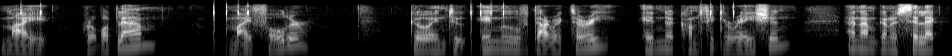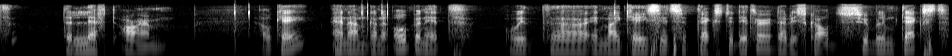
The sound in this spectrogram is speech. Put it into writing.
my robot lab, my folder, go into InMoov directory in the configuration, and I'm going to select the left arm. Okay, and I'm going to open it with, uh, in my case, it's a text editor that is called Sublime Text.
